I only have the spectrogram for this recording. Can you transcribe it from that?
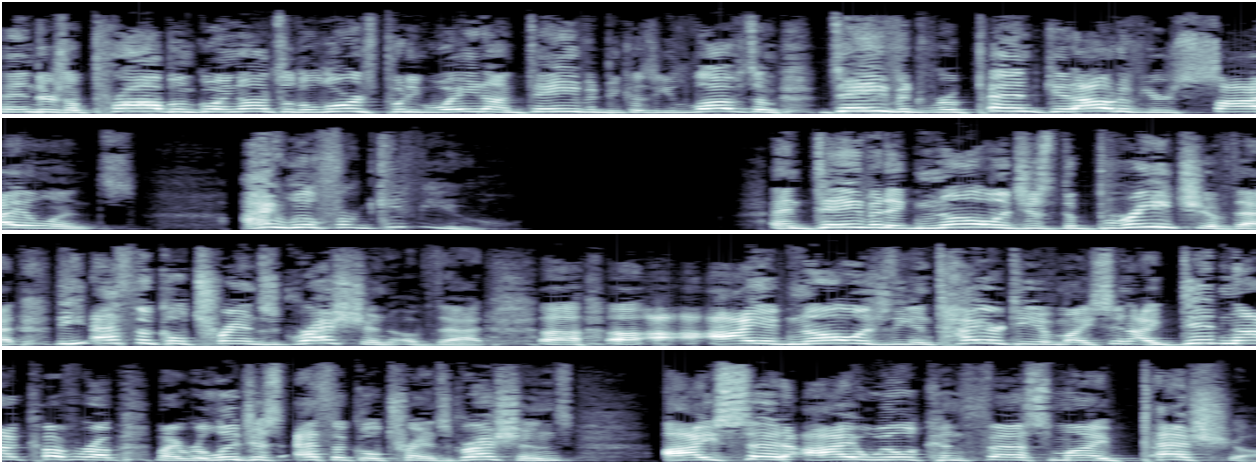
and there's a problem going on. So the Lord's putting weight on David because he loves him. David, repent, get out of your silence. I will forgive you. And David acknowledges the breach of that, the ethical transgression of that. Uh, uh, I acknowledge the entirety of my sin. I did not cover up my religious ethical transgressions. I said, I will confess my pesha.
